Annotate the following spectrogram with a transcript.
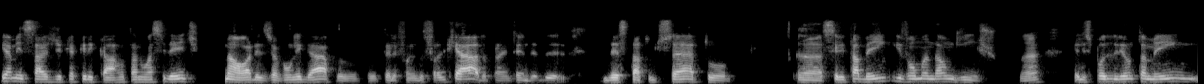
e a mensagem de que aquele carro está num acidente. Na hora eles já vão ligar para o telefone do franqueado para entender de, de se está tudo certo, uh, se ele está bem, e vão mandar um guincho. Né? Eles poderiam também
